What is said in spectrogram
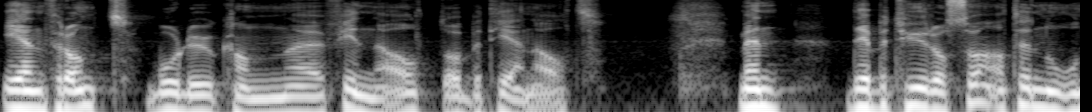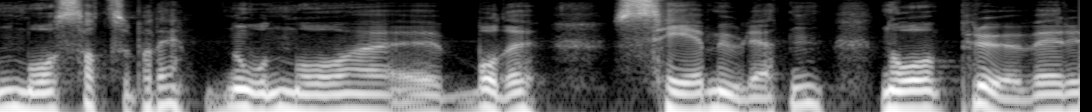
én front hvor du kan eh, finne alt og betjene alt. Men det betyr også at noen må satse på det. Noen må eh, både se muligheten. Nå prøver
